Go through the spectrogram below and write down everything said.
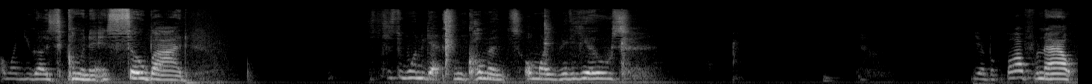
I want you guys to comment it. It's so bad. Just want to get some comments on my videos. Yeah, but bye for now.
